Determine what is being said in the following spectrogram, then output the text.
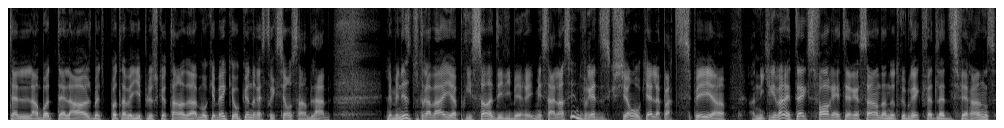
tel, en bas de tel âge, ben, tu peux pas travailler plus que tant d'heures. Mais au Québec, il n'y a aucune restriction semblable. Le ministre du Travail a pris ça en délibéré, mais ça a lancé une vraie discussion auquel a participé en, écrivant un texte fort intéressant dans notre rubrique Faites la différence.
